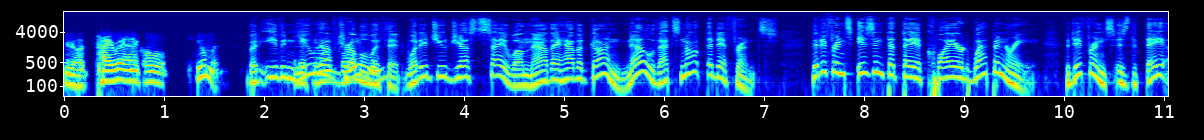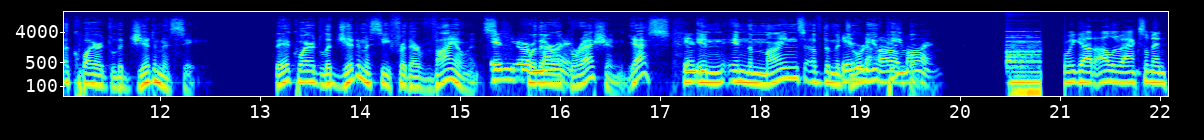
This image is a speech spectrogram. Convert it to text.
you know, tyrannical humans. But even you you have trouble believe with it. What did you just say? Well, now they have a gun. No, that's not the difference. The difference isn't that they acquired weaponry. The difference is that they acquired legitimacy. They acquired legitimacy for their violence, In your for their mind. aggression. Yes, In- in in the minds of the majority in of our people. minds. We got Alu Axelman.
